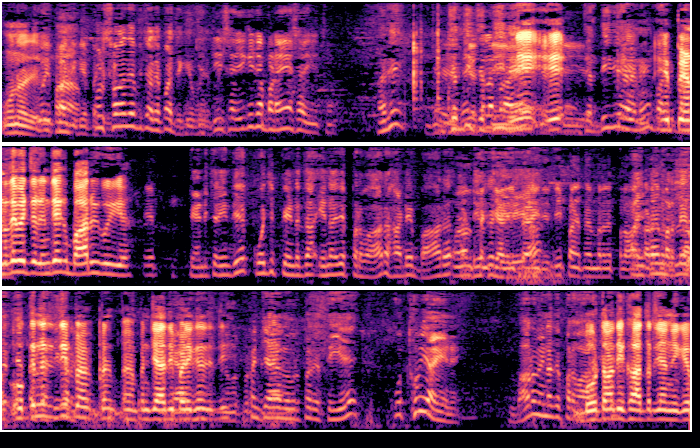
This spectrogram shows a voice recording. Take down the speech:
ਉਹਨਾਂ ਦੇ ਪੁਲਿਸ ਵਾਲੇ ਦੇ ਵਿਚਾਰੇ ਭੱਜ ਗਏ ਜੀ ਸਹੀ ਕਿ ਜਾਂ ਬਣੇ ਆ ਸਹੀ ਇਥੋਂ? ਹਾਂਜੀ ਜੱਦੀ ਜੱਦੀ ਨੇ ਨੇ ਇਹ ਜੱਦੀ ਵੀ ਆਏ ਨੇ। ਇਹ ਪਿੰਡ ਦੇ ਵਿੱਚ ਰਹਿੰਦੇ ਆ ਕਿ ਬਾਹਰ ਵੀ ਕੋਈ ਆ? ਪਿੰਡ ਚ ਰਹਿੰਦੇ ਆ, ਕੁਝ ਪਿੰਡ ਦਾ ਇਹਨਾਂ ਦੇ ਪਰਿਵਾਰ ਸਾਡੇ ਬਾਹਰ ਅੱਡੇ ਪੰਚਾਇਤੀ ਡੇਰੇ ਆ ਪੈਲੀ ਦਿੱਤੀ ਪੰਜ ਮੈਂਬਰ ਦੇ ਪਲਾਟ ਪੰਜ ਪੰਜ ਮਰਲੇ ਉਹ ਕਿੰਨੇ ਦਿੱਤੀ? ਪ- ਪ- ਪੰਚਾਇਤ ਦੀ ਪੈਲੀ ਕਿੰਨੇ ਦਿੱਤੀ? ਪੰਚਾਇਤ ਨੂਰਪੁਰ ਦਿੱਤੀ ਏ ਉੱਥੋਂ ਵੀ ਆਏ ਨੇ। ਬਾਹਰੋਂ ਇਹਨਾਂ ਦੇ ਪਰਿਵਾਰ ਵੋਟਾਂ ਦੀ ਖਾਤਰ ਯਾਨੀ ਕਿ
